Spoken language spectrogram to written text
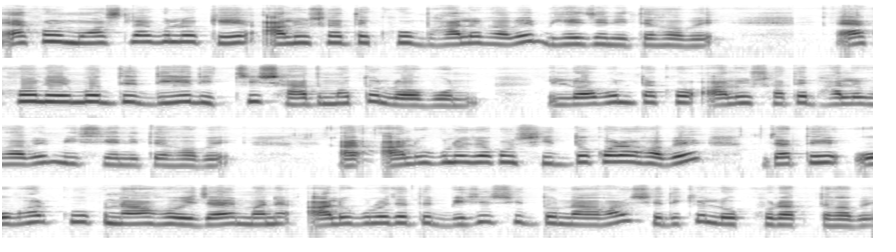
এখন মশলাগুলোকে আলুর সাথে খুব ভালোভাবে ভেজে নিতে হবে। এখন এর মধ্যে দিয়ে দিচ্ছি স্বাদ মতো লবণ। এই লবণটাকেও আলুর সাথে ভালোভাবে মিশিয়ে নিতে হবে। আর আলুগুলো যখন সিদ্ধ করা হবে, যাতে ওভার কুক না হয়ে যায় মানে আলুগুলো যাতে বেশি সিদ্ধ না হয়, সেদিকে লক্ষ্য রাখতে হবে।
